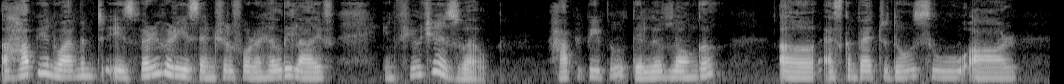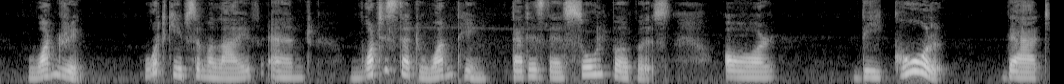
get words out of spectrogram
A happy environment is very, very essential for a healthy life in future as well. Happy people, they live longer uh, as compared to those who are wondering what keeps them alive and what is that one thing that is their sole purpose or the goal that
